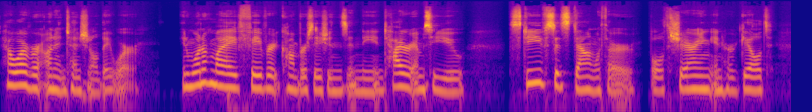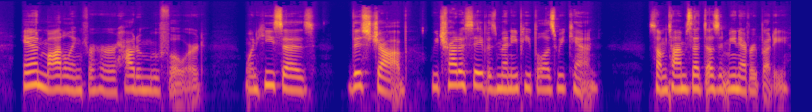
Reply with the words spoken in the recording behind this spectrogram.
however unintentional they were. In one of my favorite conversations in the entire MCU, Steve sits down with her, both sharing in her guilt and modeling for her how to move forward, when he says, This job, we try to save as many people as we can. Sometimes that doesn't mean everybody.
